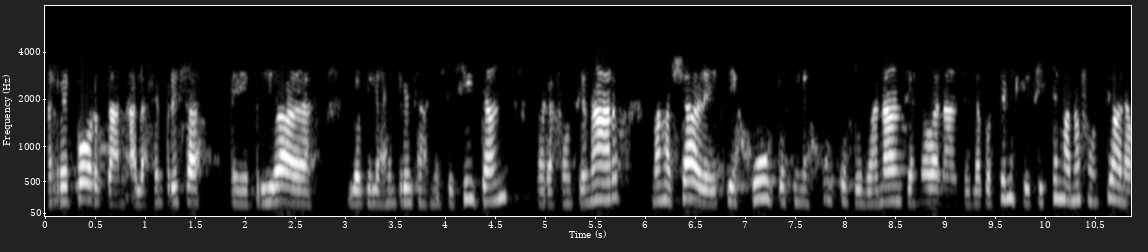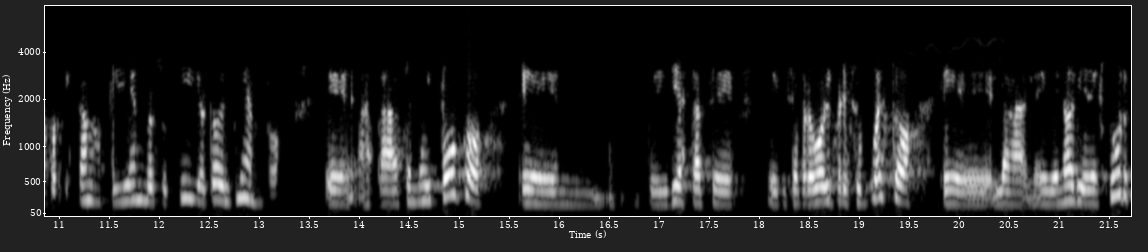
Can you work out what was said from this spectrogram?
reportan a las empresas eh, privadas lo que las empresas necesitan para funcionar, más allá de si es justo, si no es justo, sus ganancias, no ganancias. La cuestión es que el sistema no funciona porque estamos pidiendo subsidio todo el tiempo. Eh, hasta hace muy poco eh, te diría hasta hace eh, que se aprobó el presupuesto, eh, la, de Nor y de Sur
